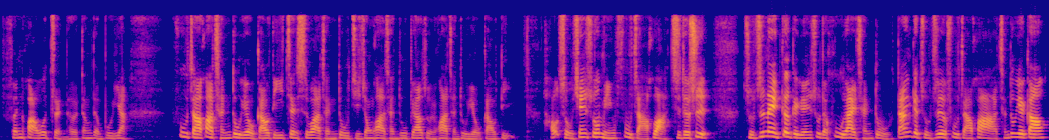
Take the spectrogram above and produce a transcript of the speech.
分化或整合等等不一样，复杂化程度也有高低，正式化程度、集中化程度、标准化程度也有高低。好，首先说明复杂化，指的是组织内各个元素的互赖程度。当一个组织的复杂化程度越高，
